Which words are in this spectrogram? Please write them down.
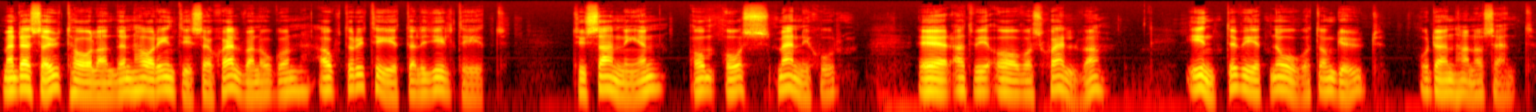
Men dessa uttalanden har inte i sig själva någon auktoritet eller giltighet, Ty sanningen om oss människor är att vi av oss själva inte vet något om Gud och den han har sänt.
